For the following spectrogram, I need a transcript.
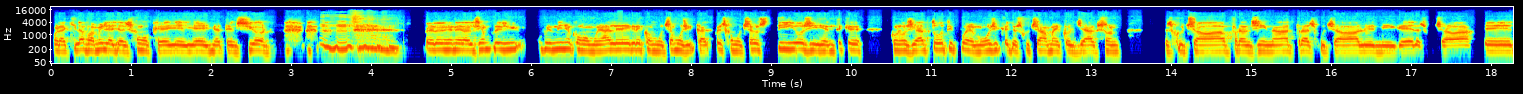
por aquí la familia ya es como que, hey, mi atención. Pero en general siempre fui un niño como muy alegre, con mucha música, pues con muchos tíos y gente que conocía todo tipo de música. Yo escuchaba Michael Jackson, escuchaba Francina Sinatra, escuchaba Luis Miguel, escuchaba eh,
